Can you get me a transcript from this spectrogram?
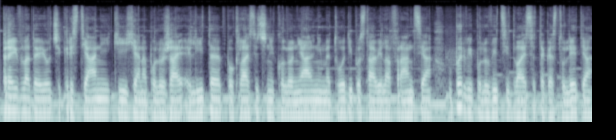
Prej vladajoči kristijani, ki jih je na položaj elite po klasični kolonialni metodi postavila Francija v prvi polovici 20. stoletja,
